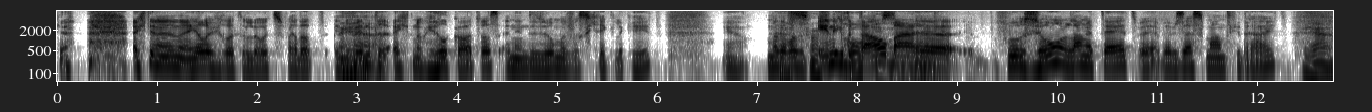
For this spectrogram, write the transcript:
Echt in een hele grote loods, waar dat in de Ja. winter echt nog heel koud was en in de zomer verschrikkelijk heet. Ja. Maar dat Ja, was het enige sprookjes, betaalbare voor zo'n lange tijd. We, we hebben zes maanden gedraaid. Ja.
